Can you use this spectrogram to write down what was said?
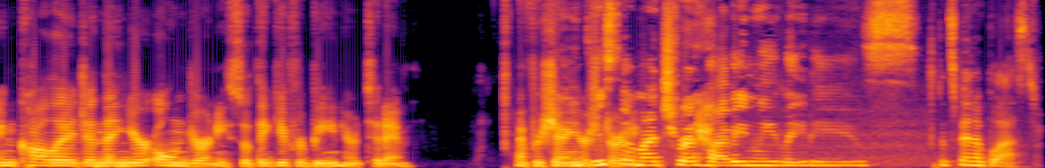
in college and then your own journey. So thank you for being here today and for sharing Thank your story. Thank you so much for having me, ladies. It's been a blast.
